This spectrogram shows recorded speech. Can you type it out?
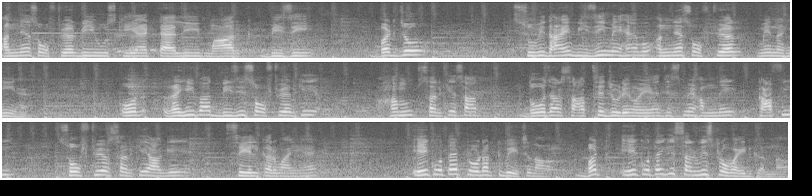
अन्य सॉफ्टवेयर भी यूज़ किए हैं टैली मार्क बीजी बट जो सुविधाएँ बीजी में हैं, वो अन्य सॉफ्टवेयर में नहीं हैं। और रही बात बीजी सॉफ्टवेयर की, हम सर के साथ 2007 से जुड़े हुए हैं, जिसमें हमने काफ़ी सॉफ्टवेयर सर के आगे सेल करवाए हैं। एक होता है प्रोडक्ट बेचना बट एक होता है कि सर्विस प्रोवाइड करना।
